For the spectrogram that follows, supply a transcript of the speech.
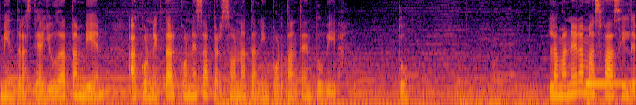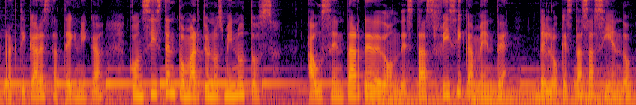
mientras te ayuda también a conectar con esa persona tan importante en tu vida, tú. La manera más fácil de practicar esta técnica consiste en tomarte unos minutos, ausentarte de donde estás físicamente, de lo que estás haciendo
